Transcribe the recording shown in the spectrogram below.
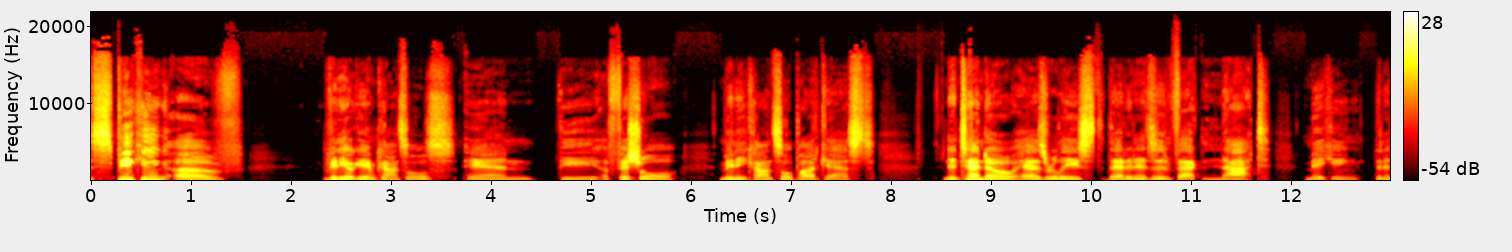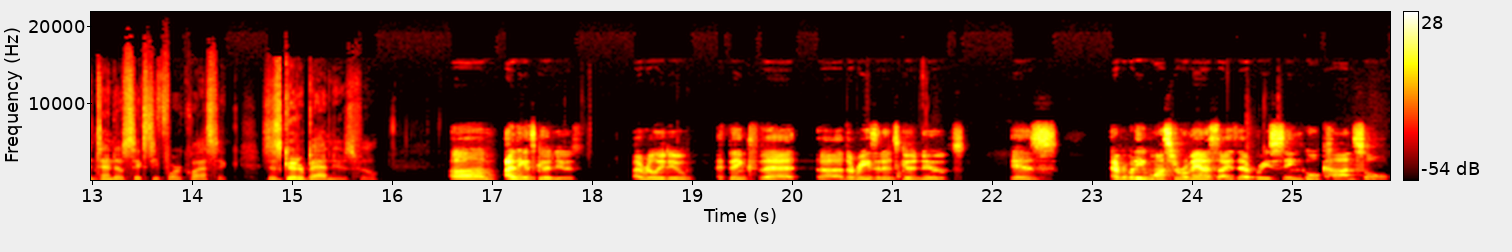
speaking of video game consoles and the official mini console podcast, Nintendo has released that it is in fact not making the Nintendo 64 Classic. Is this good or bad news, Phil? Um, I think it's good news. I really do. I think that uh, the reason it's good news is everybody wants to romanticize every single console,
